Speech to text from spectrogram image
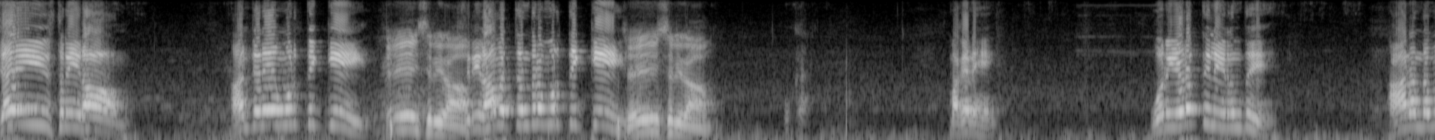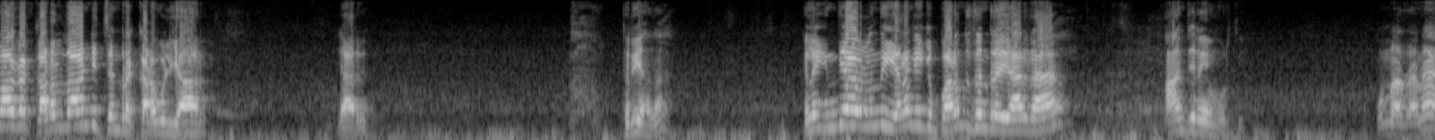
ஜெய் ஸ்ரீராம். ஆஞ்சநேய மூர்த்திக்கு. ஜெய் ஸ்ரீராம். ஸ்ரீ ராமச்சந்திர மூர்த்திக்கு. ஜெய் ஸ்ரீராம். உட்கார் மகனே ஒரு இடத்தில் இருந்து ஆனந்தமாக கடல் தாண்டி சென்ற கடவுள் யார்? யாரு? தெரியாதா? இல்லை இந்தியாவிலிருந்து இலங்கைக்கு பறந்து சென்ற யாருடா? ஆஞ்சநேய மூர்த்தி. உண்மைதானே?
